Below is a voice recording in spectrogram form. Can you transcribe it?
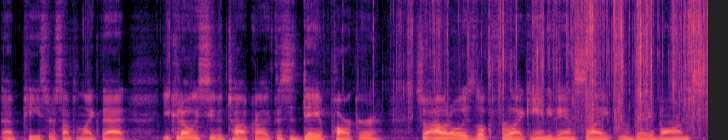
a piece or something like that. You could always see the top card. Like, this is Dave Parker. So I would always look for like Andy Van Slyke or Barry Bonds.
